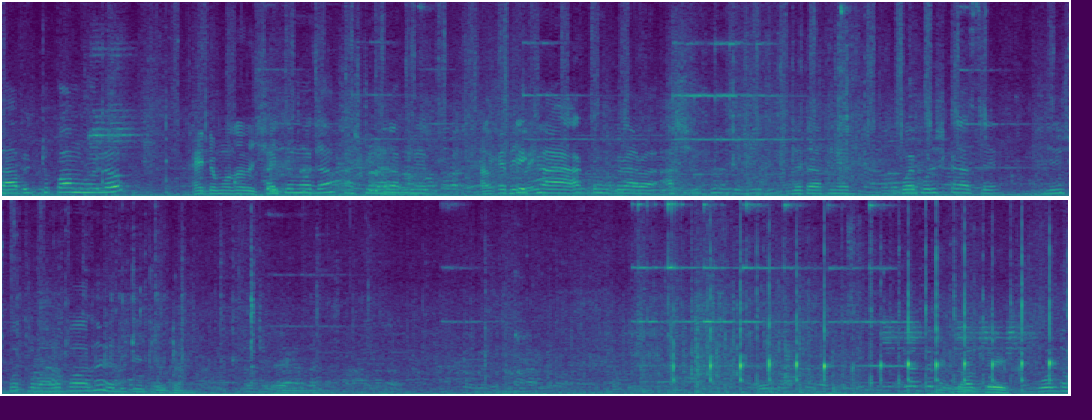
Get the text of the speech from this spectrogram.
লাভ একটু কম হইলেও খাইতে মজা বেশি। খাইতে মজা কাস্টমার আপনি হালকা? দেখা একদম করে আরও আসি। যেটা আপনি বই পরিষ্কার আছে জিনিসপত্র ভালো পাওয়া যায় এদিকে ওইটা। একদম ফ্রেশ মোটা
